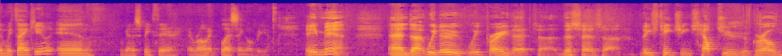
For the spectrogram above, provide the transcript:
then we thank you, and we're going to speak their Aaronic blessing over you. Amen. And uh, we do. We pray that uh, this has uh, these teachings helped you to grow,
